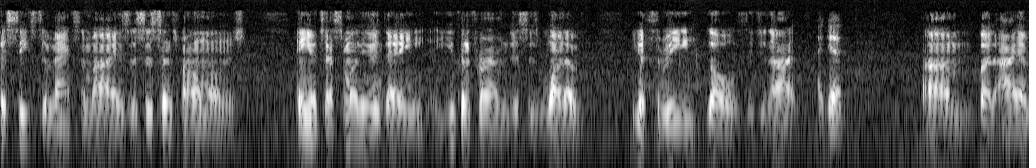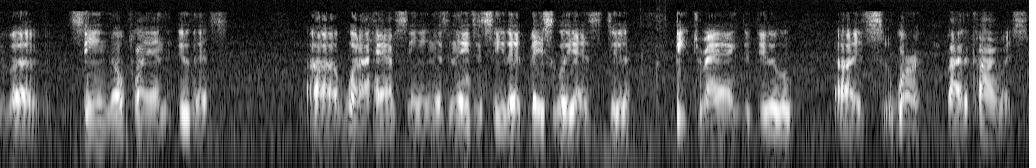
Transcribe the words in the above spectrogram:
that seeks to maximize assistance for homeowners. In your testimony today, you confirmed this is one of your three goals, did you not? I did. Um, but I have uh, seen no plan to do this. Uh, what I have seen is an agency that basically has to be dragged to do uh, its work by the Congress.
